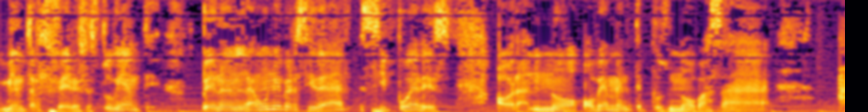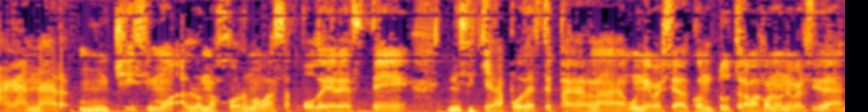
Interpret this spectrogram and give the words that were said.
mientras eres estudiante. Pero en la universidad sí puedes. Ahora, no, obviamente, pues no vas a, a ganar muchísimo, a lo mejor no vas a poder, este, ni siquiera poderte pagar la universidad con tu trabajo en la universidad,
